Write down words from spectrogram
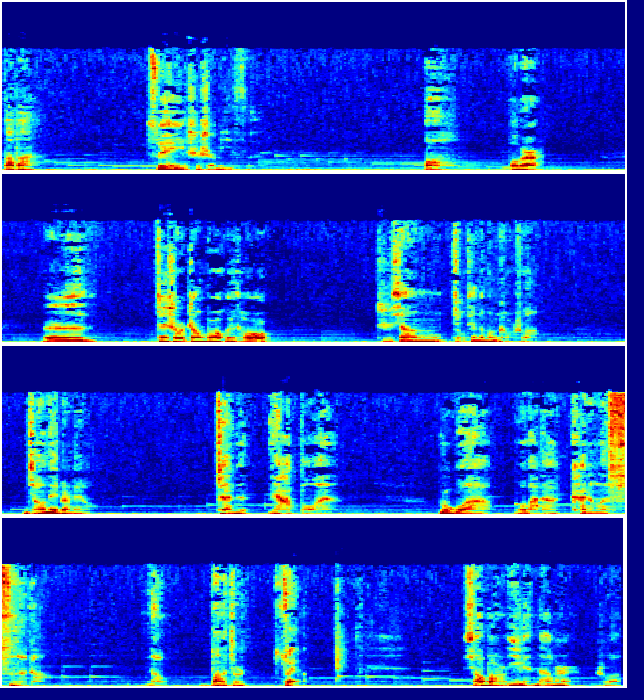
爸爸，醉是什么意思？”哦。宝贝儿，呃，这时候张波回头指向酒店的门口说：“你瞧那边没有，站着俩保安。如果啊，我把他看成了四个，那我就是醉了。”小宝一脸纳闷说：“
